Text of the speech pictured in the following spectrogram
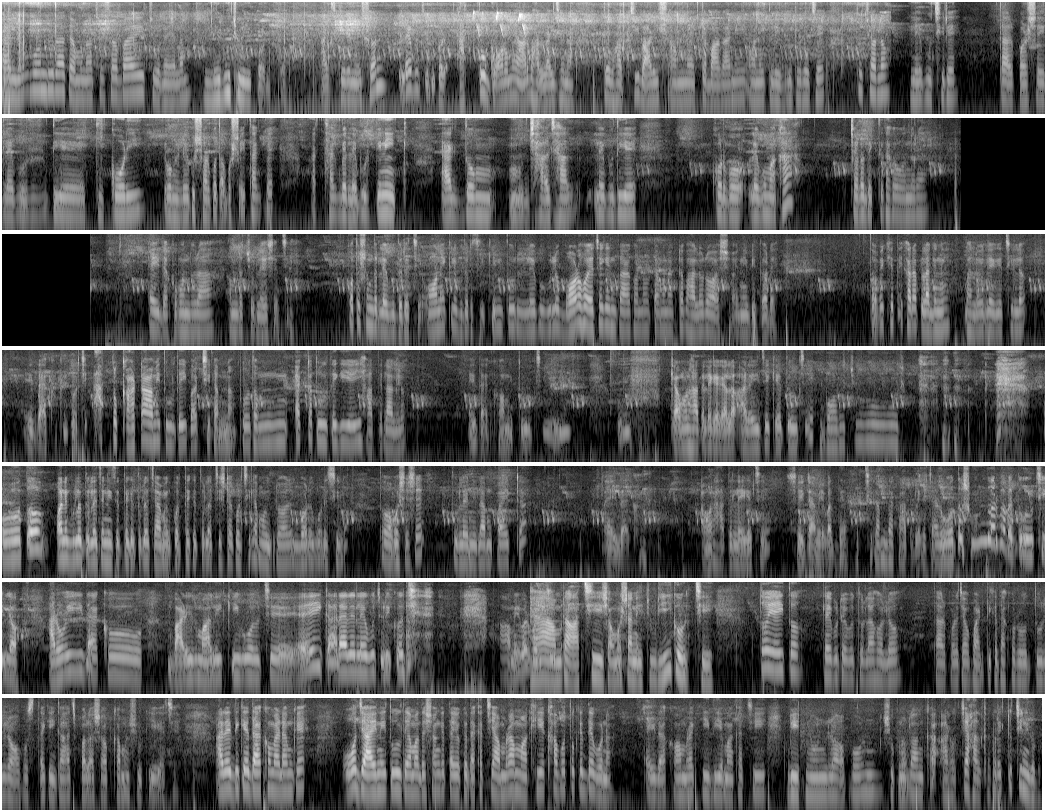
Hello বন্ধুরা, কেমন আছো সবাই? চলে এলাম লেবু চুরি করতে। আজকের মিশন লেবু চুরি করে। এত গরমে আর ভালো লাগছে না। তো ভাবছি বাড়ির সামনে একটা বাগানে অনেক লেবু ধরেছে। তো চলো লেবু ছিঁড়ে তারপর সেই লেবুর দিয়ে কি করি এবং লেবুর শরবত অবশ্যই থাকবে। আর থাকবে লেবুর পিনিক। একদম ঝাল ঝাল লেবু দিয়ে করব লেবু মাখা। চলো দেখতে থাকো বন্ধুরা। এই দেখো বন্ধুরা, আমরা চলে এসেছি। কত সুন্দর লেবু ধরেছে, অনেক লেবু ধরেছে, কিন্তু লেবুগুলো বড় হয়েছে কিন্তু এখনও তেমন একটা ভালো রস হয়নি ভিতরে। তবে খেতে খারাপ লাগেনি, ভালোই লেগেছিল। এই দেখো কী করছি, এত কাটা আমি তুলতেই পারছিলাম না। প্রথম একটা তুলতে গিয়েই হাতে লাগল। এই দেখো আমি তুলছি। উফ, কেমন হাতে লেগে গেল। আর এই যে কে তুলছে? বড় চোর। ও তো অনেকগুলো তুলেছে নিচের থেকে তুলেছে আমি উপর থেকে তোলার চেষ্টা করছিলাম ওইগুলো অনেক বড় বড় ছিল। তো অবশেষে তুলে নিলাম কয়েকটা। এই দেখো আমার হাতে লেগেছে সেইটা আমি এবার দেখাচ্ছিলাম। দেখো হাতে লেগেছে। আর ও তো সুন্দরভাবে তুলছিল। আর ওই দেখো বাড়ির মালিক কি বলছে এই কারারে লেবু চুরি করছে? আমি এবার হ্যাঁ আমরা আছি সমস্যা নেই চুরিই করছি। তো এই তো লেবু টেবু তোলা হলো। তারপরে যাও বাড়ির দিকে দেখো রোদ্দুরের অবস্থা, কি গাছপালা সব কেমন শুকিয়ে গেছে। আর এদিকে দেখো ম্যাডামকে, ও যায়নি তুলতে আমাদের সঙ্গে, তাই ওকে দেখাচ্ছি। আমরা মাখিয়ে খাব, তোকে দেবো না। এই দেখো আমরা কি দিয়ে মাখাচ্ছি, বিট নুন, লবণ, শুকনো লঙ্কা, আর হচ্ছে হালকা করে একটু চিনি দেবো।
